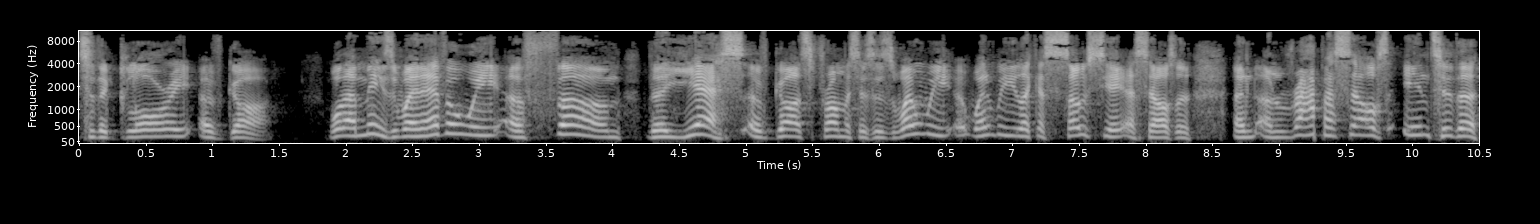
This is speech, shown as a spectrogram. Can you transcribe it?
to the glory of God. What that means, whenever we affirm the yes of God's promises, is when we, when we like associate ourselves and, and, and wrap ourselves into the,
